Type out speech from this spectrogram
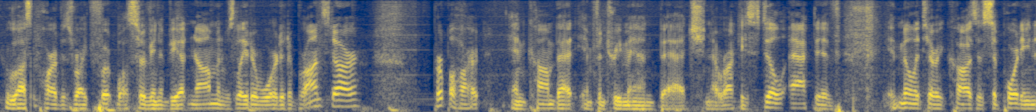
who lost part of his right foot while serving in Vietnam and was later awarded a Bronze Star. Purple Heart and Combat Infantryman Badge. Now, Rocky's still active in military causes, supporting,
